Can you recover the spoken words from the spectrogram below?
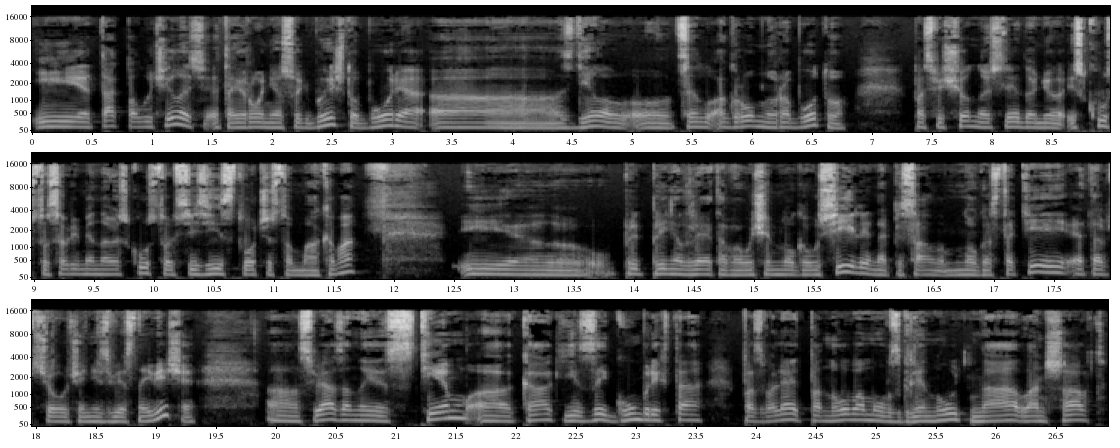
И так получилось, это ирония судьбы, что Боря э, сделал целую огромную работу посвященную исследованию искусства, современного искусства в связи с творчеством Макова и э, предпринял для этого очень много усилий, написал много статей. Это все очень известные вещи, а, связанные с тем, а, как язык Гумбрихта позволяет по-новому взглянуть на ландшафт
